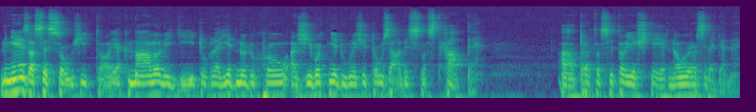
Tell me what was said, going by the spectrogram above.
Mně zase souží to, jak málo lidí tuhle jednoduchou a životně důležitou závislost chápe. A proto si to ještě jednou rozvedeme.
